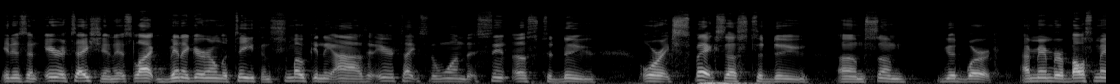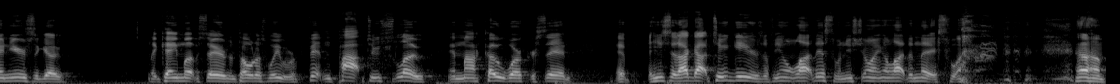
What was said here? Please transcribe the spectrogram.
It is an irritation. It's like vinegar on the teeth and smoke in the eyes. It irritates the one that sent us to do or expects us to do um, some good work. I remember a boss man years ago that came upstairs and told us we were fitting pipe too slow, and my coworker said, he said, I got two gears. If you don't like this one, you sure ain't gonna like the next one. um,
